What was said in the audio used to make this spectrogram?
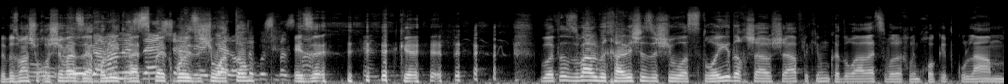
ובזמן שהוא הוא- חושב על זה, הוא יכול גרם להתרספק לזה בו איזשהו שאני אגיע אטום. לאוטובוס בזמן. כן. כן. באותו זמן בכלל יש איזשהו אסטרואיד עכשיו שעף לכיוון כדור הארץ והולך למחוק את כולם,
